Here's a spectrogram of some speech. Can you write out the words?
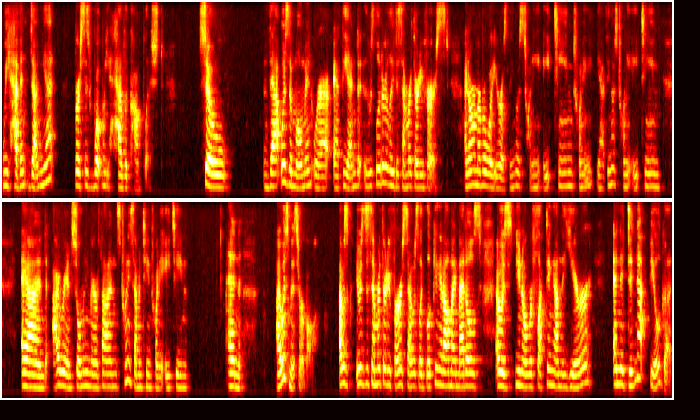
we haven't done yet versus what we have accomplished. So that was a moment where at the end, it was literally December 31st. I don't remember what year it was. I think it was 2018, 20, yeah, I think it was 2018. And I ran so many marathons, 2017, 2018. And I was miserable. I was, it was December 31st. I was like looking at all my medals. I was, you know, reflecting on the year and it did not feel good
